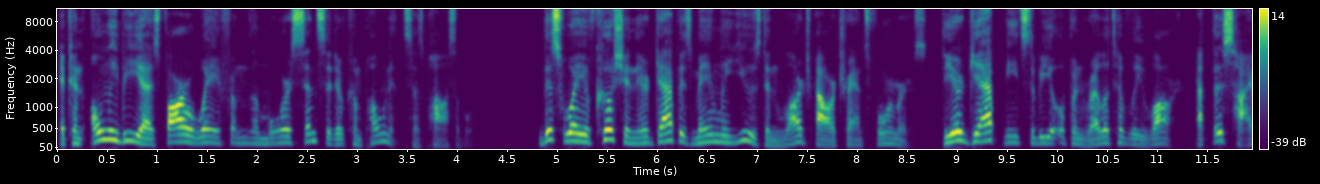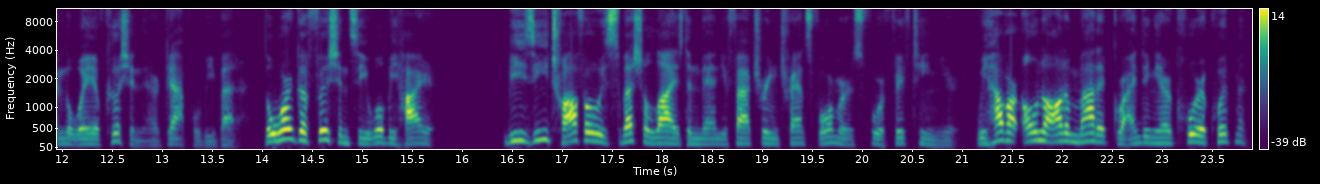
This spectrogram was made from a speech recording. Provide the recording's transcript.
It can only be as far away from the more sensitive components as possible. This way of cushion air gap is mainly used in large power transformers. The air gap needs to be opened relatively large. At this time, the way of cushion air gap will be better. The work efficiency will be higher. BZTrafo is specialized in manufacturing transformers for 15 years. We have our own automatic grinding air core equipment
